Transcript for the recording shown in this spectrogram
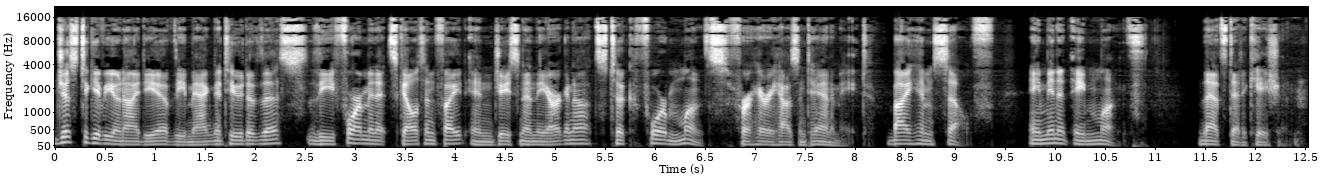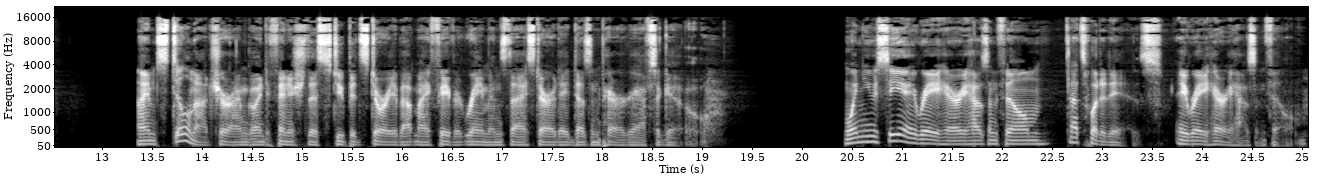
Just to give you an idea of the magnitude of this, the four minute skeleton fight in Jason and the Argonauts took four months for Harryhausen to animate, by himself. A minute a month. That's dedication. I'm still not sure I'm going to finish this stupid story about my favorite Raymonds that I started a dozen paragraphs ago. When you see a Ray Harryhausen film, that's what it is a Ray Harryhausen film.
